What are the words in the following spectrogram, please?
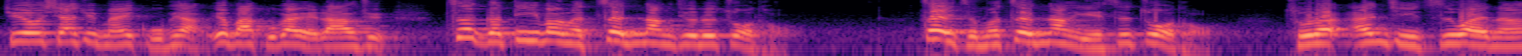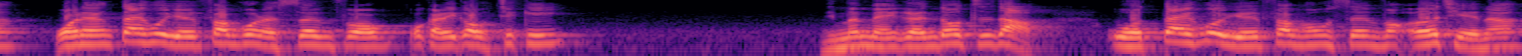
就又下去买股票，又把股票给拉上去。这个地方的震荡就是做头，再怎么震荡也是做头。除了安吉之外呢，王良带会员放空了深丰，我跟你讲，这个。你们每个人都知道，我带会员放空升风，而且呢，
